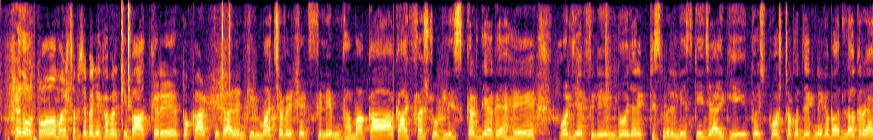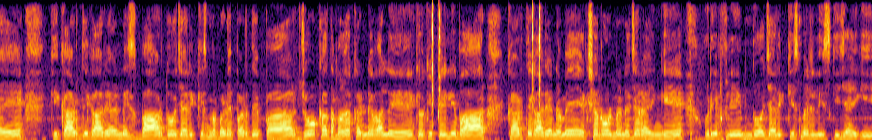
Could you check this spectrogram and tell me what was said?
है दोस्तों, हमारी सबसे पहले खबर की बात करें तो कार्तिक आर्यन की मच अवेटेड फ़िल्म धमाका का आज फ़र्स्ट लुक रिलीज़ कर दिया गया है और ये फ़िल्म 2021 में रिलीज़ की जाएगी। तो इस पोस्टर को देखने के बाद लग रहा है कि कार्तिक आर्यन इस बार 2021 में बड़े पर्दे पर जो का धमाका करने वाले हैं, क्योंकि पहली बार कार्तिक आर्यन हमें एक्शन रोल में नज़र आएँगे और ये फ़िल्म दो हज़ार इक्कीस में रिलीज़ की जाएगी।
